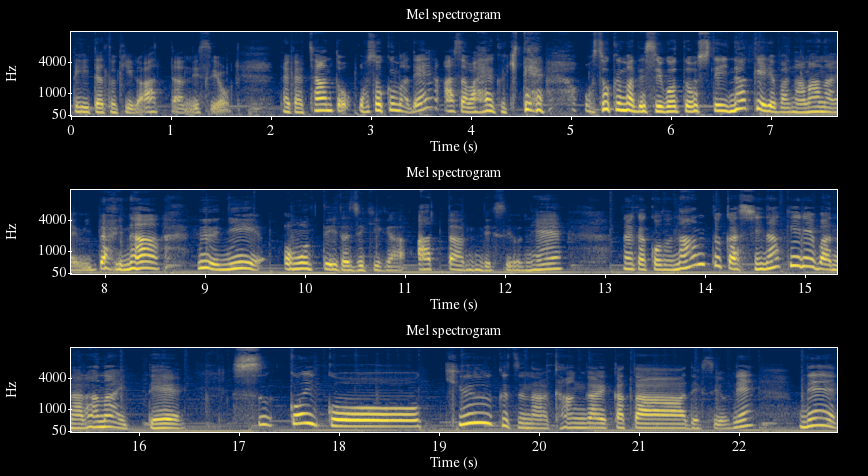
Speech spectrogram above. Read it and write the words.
ていた時があったんですよ。だからちゃんと遅くまで朝は早く来て遅くまで仕事をしていなければならないみたいな風に思っていた時期があったんですよね。なんかこの何とかしなければならないってすっごいこう窮屈な考え方ですよね。で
